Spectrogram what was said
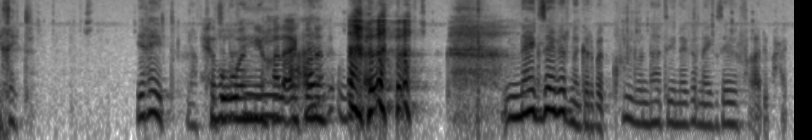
ይኸይድ ይኸይድ ናብ ሕቡእ ወኒ እዩ ካልእ ኣይኮነን ናይ እግዚኣብሔር ነገር በ ኩሉ ናቲ ነገር ናይ እግዚኣብሔር ፍቃድ እዩ ብሓቂ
